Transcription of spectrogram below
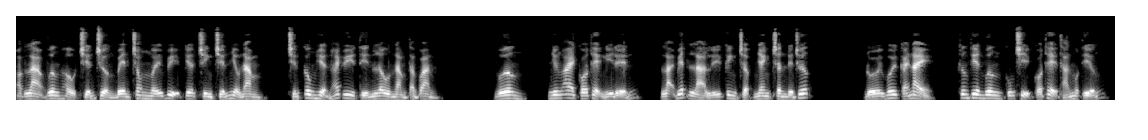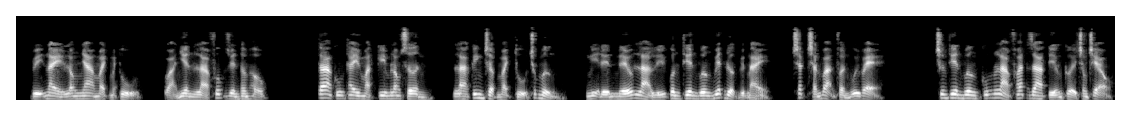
hoặc là vương hầu chiến trường bên trong mấy vị kia chinh chiến nhiều năm, chiến công hiển hách uy tín lâu năm tam quan. Vương, nhưng ai có thể nghĩ đến, lại biết là lý kinh chập nhanh chân đến trước. Đối với cái này thương thiên vương cũng chỉ có thể thán một tiếng, vị này long nha mạch mạch thủ, quả nhiên là phúc duyên tâm hậu. Ta cũng thay mặt kim long sơn, là kinh chập mạch thủ chúc mừng, nghĩ đến nếu là lý quân thiên vương biết được việc này chắc chắn bạn phần vui vẻ. Trương thiên vương cũng là phát ra tiếng cười trong trẻo.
